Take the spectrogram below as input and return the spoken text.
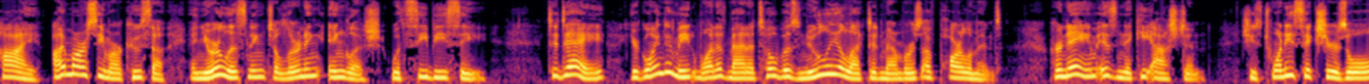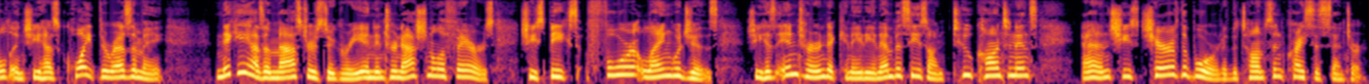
Hi, I'm Marcy Markusa, and you're listening to Learning English with CBC. Today, you're going to meet one of Manitoba's newly elected members of parliament. Her name is Niki Ashton. She's 26 years old and she has quite the resume. Niki has a master's degree in international affairs. She speaks four languages. She has interned at Canadian embassies on two continents, and she's chair of the board of the Thompson Crisis Center.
